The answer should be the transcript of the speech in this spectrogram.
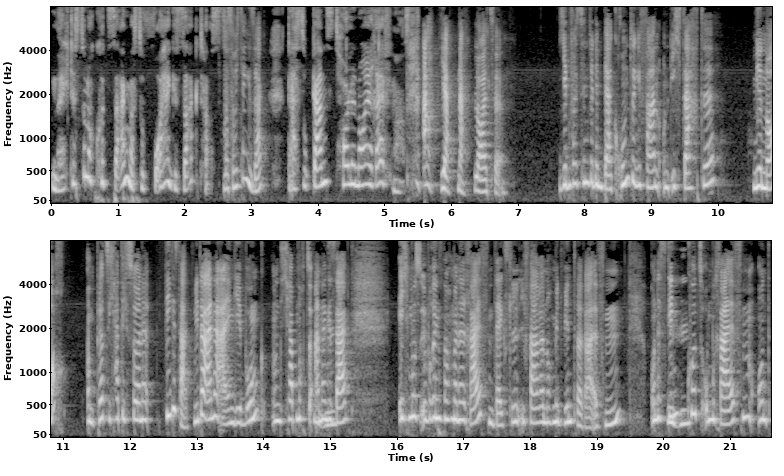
möchtest du noch kurz sagen, was du vorher gesagt hast? Was habe ich denn gesagt? Dass du ganz tolle neue Reifen hast. Ah, ja, na, Leute. Jedenfalls sind wir den Berg runtergefahren und ich dachte mir noch, und plötzlich hatte ich so eine, wie gesagt, wieder eine Eingebung und ich habe noch zu Anna gesagt, ich muss übrigens noch meine Reifen wechseln. Ich fahre noch mit Winterreifen. Und es ging kurz um Reifen und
